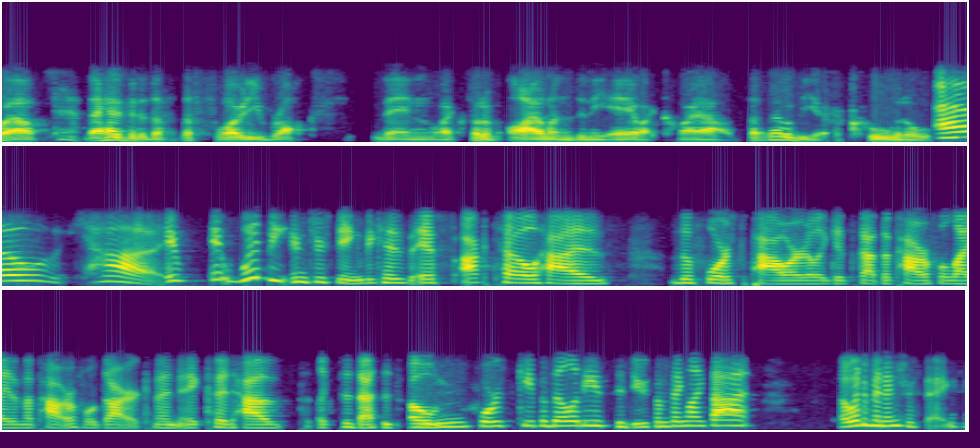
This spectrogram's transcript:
Well, they had a bit of the, the floaty rocks then like sort of islands in the air like clouds. So that would be a cool little. Oh yeah, it it would be interesting because if Ahch-To has the force power, like it's got the powerful light and the powerful dark, then it could have like possess its own force capabilities to do something like that. That would have been interesting.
